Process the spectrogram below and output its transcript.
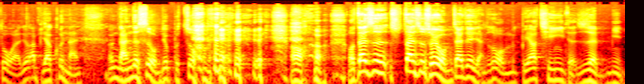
惰了，就啊比较困难，难的事我们就不做。哦哦，但是但是，所以我们在这里讲，就是说我们不要轻易的认命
